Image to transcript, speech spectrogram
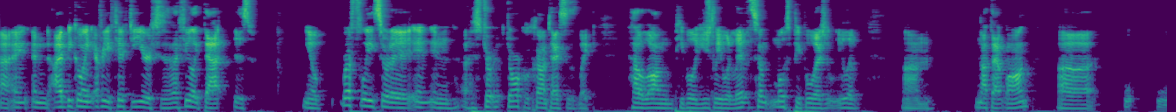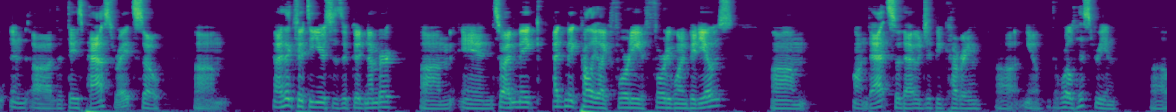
uh, and, and, I'd be going every 50 years because I feel like that is, you know, roughly sort of in, in a histor- historical context is like how long people usually would live. Some most people usually live um, not that long uh, in uh, the days past, right? So um, I think 50 years is a good number. Um, and so I make I'd make probably like 40 to 41 videos um, on that. So that would just be covering uh, you know the world history and uh,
